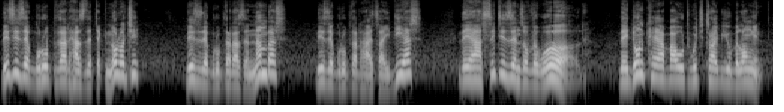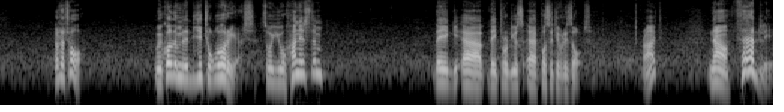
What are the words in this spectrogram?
This is a group that has the technology. This is a group that has the numbers. This is a group that has ideas. They are citizens of the world. They don't care about which tribe you belong in. Not at all. We call them the digital warriors. So you harness them, they, uh, they produce uh, positive results, right? Now, thirdly,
